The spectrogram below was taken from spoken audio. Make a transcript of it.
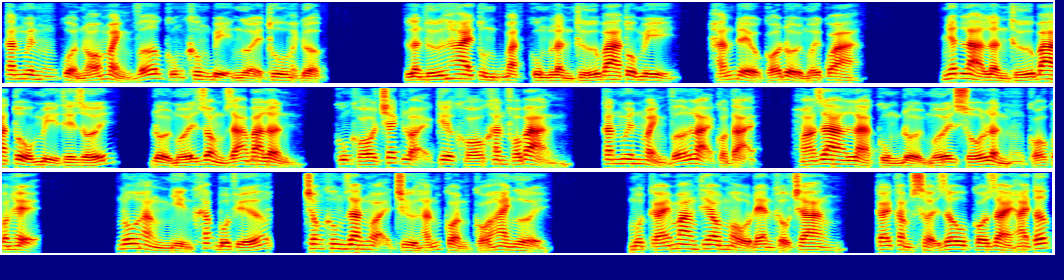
căn nguyên của nó mảnh vỡ cũng không bị người thu hoạch được. Lần thứ hai tùng bặt cùng lần thứ ba tô mì, hắn đều có đổi mới qua. Nhất là lần thứ ba tô mì thế giới, đổi mới dòng giã ba lần, cũng khó trách loại kia khó khăn phó bản, căn nguyên mảnh vỡ lại còn tại hóa ra là cùng đổi mới số lần có quan hệ. Nô hàng nhìn khắp bốn phía, trong không gian ngoại trừ hắn còn có hai người. Một cái mang theo màu đen khẩu trang, cái cầm sợi dâu có dài hai tấc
